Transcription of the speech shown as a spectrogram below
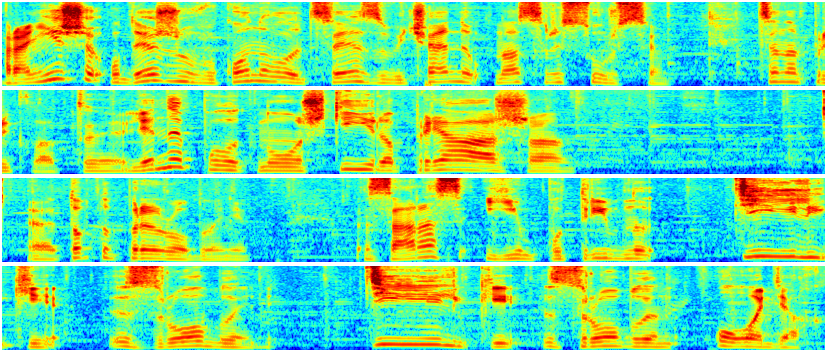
Раніше одежу виконували це, звичайно, у нас ресурси. Це, наприклад, е, ляне полотно, шкіра, пряжа, е, тобто перероблені. Зараз їм потрібно тільки зроблені, тільки зроблений одяг.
